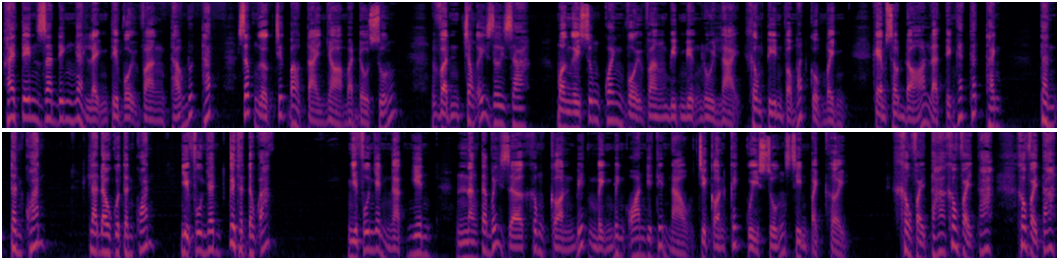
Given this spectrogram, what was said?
Hai tên gia đình nghe lệnh thì vội vàng tháo nút thắt, dốc ngược chiếc bao tải nhỏ mà đổ xuống. Vận trong ấy rơi ra, mọi người xung quanh vội vàng bịt miệng lùi lại, không tin vào mắt của mình. Kèm sau đó là tiếng hét thất thanh. Tần, tần quan, là đầu của tần quan, nhị phu nhân, người thật độc ác. Nhị phu nhân ngạc nhiên, nàng ta bây giờ không còn biết mình minh oan như thế nào, chỉ còn cách quỳ xuống xin bạch khởi. Không phải ta, không phải ta, không phải ta,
